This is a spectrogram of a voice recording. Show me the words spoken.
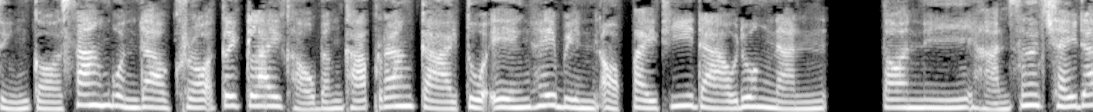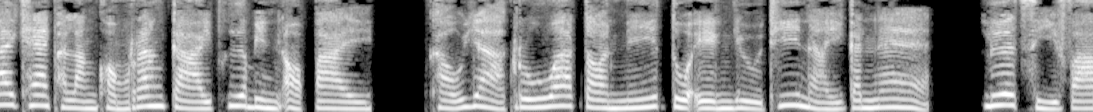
สิ่งก่อสร้างบนดาวเคราะห์ใกล้ๆเขาบังคับร่างกายตัวเองให้บินออกไปที่ดาวดวงนั้น ตอนนี้หานเซินใช้ได้แค่พลังของร่างกายเพื่อบินออกไป เขาอยากรู้ว่าตอนนี้ตัวเองอยู่ที่ไหนกันแน่ เลือดสีฟ้า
